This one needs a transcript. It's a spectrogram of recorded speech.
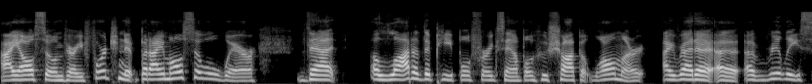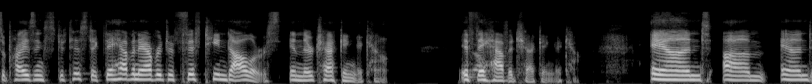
I also am very fortunate but i'm also aware that a lot of the people for example who shop at walmart i read a, a, a really surprising statistic. They have an average of $15 in their checking account if yeah. they have a checking account. And um and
